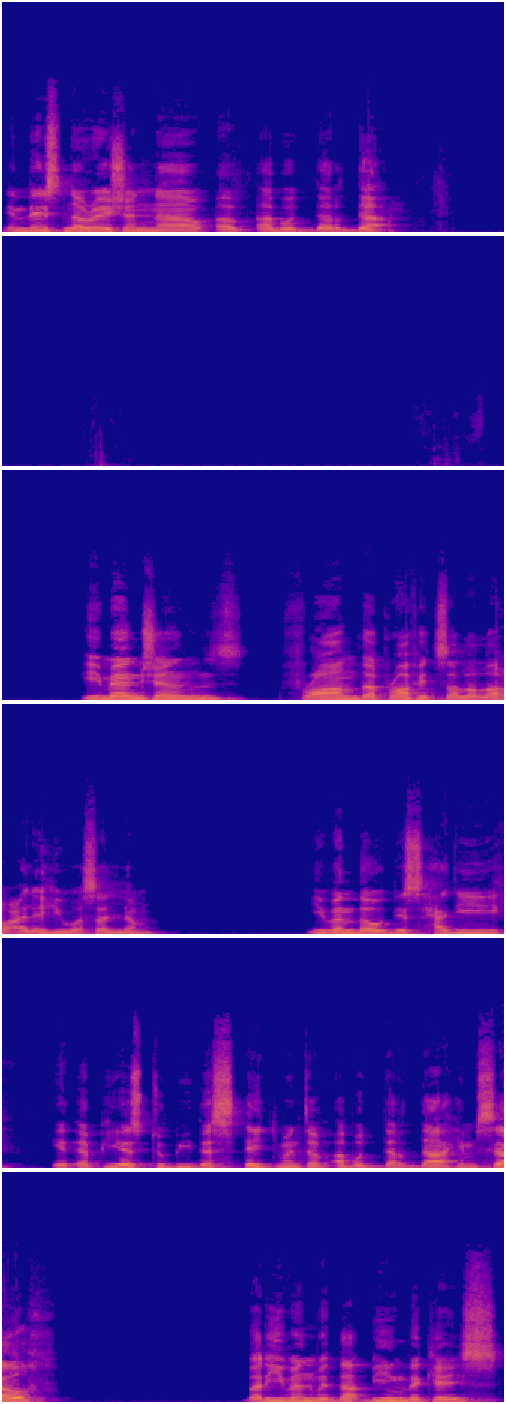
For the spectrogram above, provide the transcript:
In this narration now of Abu Darda, he mentions from the Prophet sallallahu even though this hadith it appears to be the statement of Abu Darda himself, but even with that being the case,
